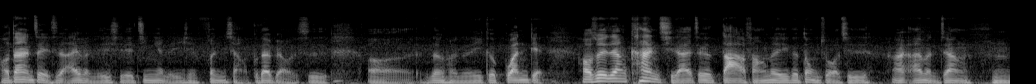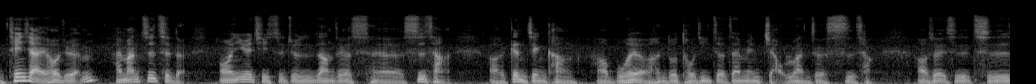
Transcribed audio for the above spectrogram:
好，当然这也是 Ivan 的一些经验的一些分享，不代表是呃任何的一个观点。好，所以这样看起来，这个打房的一个动作，其实 Ivan 这样嗯听起来以后觉得嗯还蛮支持的哦，因为其实就是让这个呃市场。啊，更健康，好，不会有很多投机者在那边搅乱这个市场，好，所以是持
